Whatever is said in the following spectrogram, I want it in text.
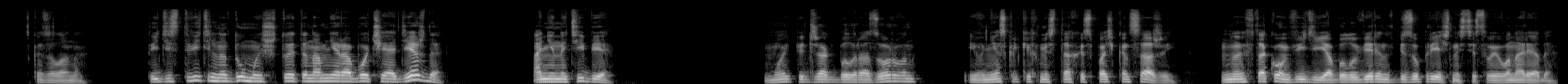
— сказала она. «Ты действительно думаешь, что это на мне рабочая одежда, а не на тебе?» Мой пиджак был разорван и в нескольких местах испачкан сажей, но и в таком виде я был уверен в безупречности своего наряда.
